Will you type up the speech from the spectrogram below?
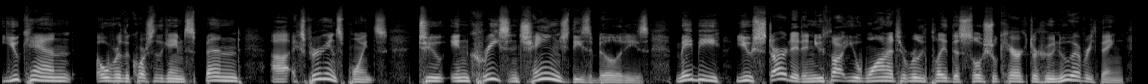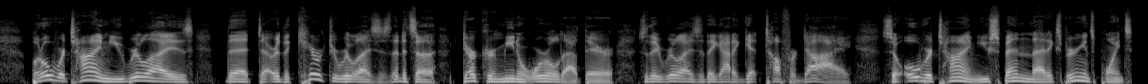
you can over the course of the game spend uh, experience points to increase and change these abilities. Maybe you started and you thought you wanted to really play this social character who knew everything, but over time you realize that, uh, or the character realizes that it's a darker, meaner world out there. So they realize that they got to get tough or die. So over time, you spend that experience points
